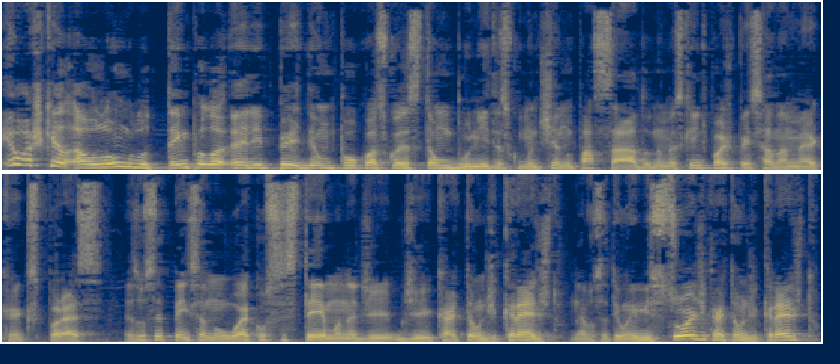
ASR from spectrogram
Eu acho que ao longo do tempo ele perdeu um pouco as coisas tão bonitas como tinha no passado, né? Mas o que a gente pode pensar na American Express? Mas você pensa no ecossistema né, de, de cartão de crédito, né? Você tem um emissor de cartão de crédito,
